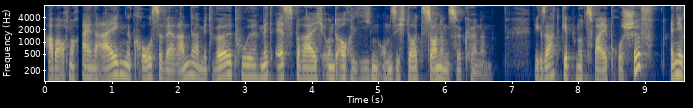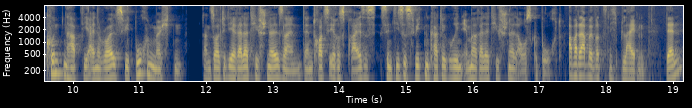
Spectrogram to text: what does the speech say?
aber auch noch eine eigene große Veranda mit Whirlpool, mit Essbereich und auch Liegen, um sich dort sonnen zu können. Wie gesagt, gibt nur zwei pro Schiff. Wenn ihr Kunden habt, die eine Royal Suite buchen möchten, dann solltet ihr relativ schnell sein, denn trotz ihres Preises sind diese Suitenkategorien immer relativ schnell ausgebucht. Aber dabei wird es nicht bleiben, denn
